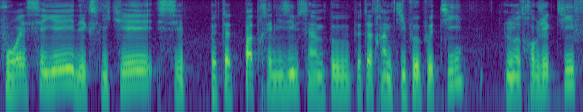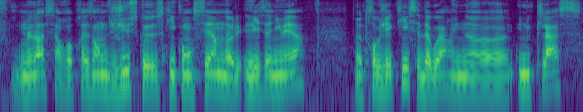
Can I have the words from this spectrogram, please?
Pour essayer d'expliquer, c'est peut-être pas très lisible, c'est un peu peut-être un petit peu petit. Notre objectif, là, ça représente juste ce qui concerne les annuaires. Notre objectif, c'est d'avoir une, euh, classe,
